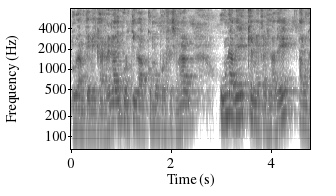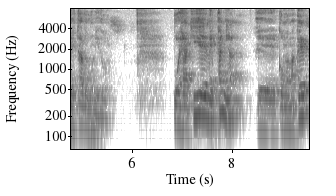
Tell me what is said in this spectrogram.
durante mi carrera deportiva como profesional una vez que me trasladé a los Estados Unidos. Pues aquí en España, eh, como amateur,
